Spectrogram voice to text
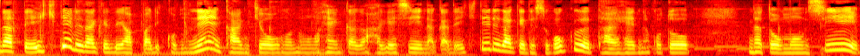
だって生きてるだけでやっぱりこのね環境の変化が激しい中で生きてるだけですごく大変なことだと思うし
